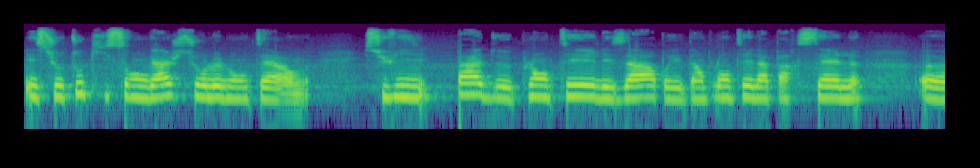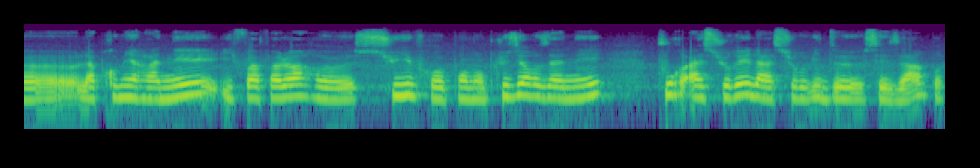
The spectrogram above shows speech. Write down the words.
et surtout qu'ils s'engagent sur le long terme. Il ne suffit pas de planter les arbres et d'implanter la parcelle la première année, il va falloir euh, suivre pendant plusieurs années pour assurer la survie de ces arbres.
